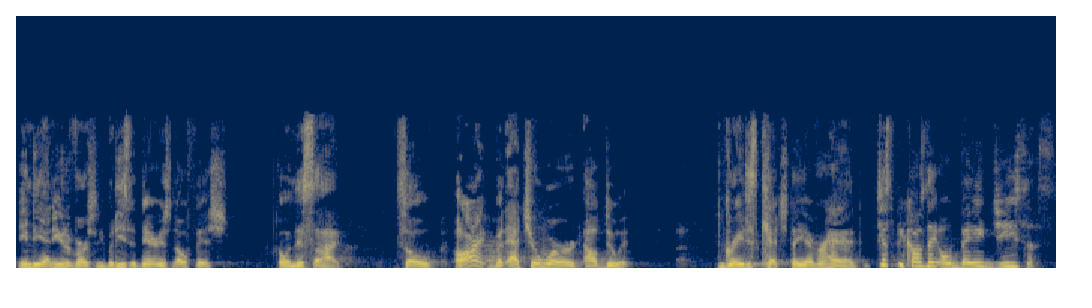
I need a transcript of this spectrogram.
Indiana University, but he said, there is no fish on this side. So, all right, but at your word, I'll do it. Greatest catch they ever had, just because they obeyed Jesus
